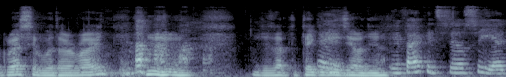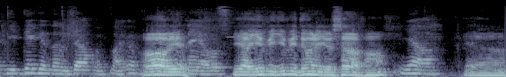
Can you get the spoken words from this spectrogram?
aggressive with her, right? you just have to take it easy on you. If I could still see, I'd be digging those out with my Oh, yeah. fingernails. Yeah, you be you be doing it yourself, huh? Yeah. Yeah.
